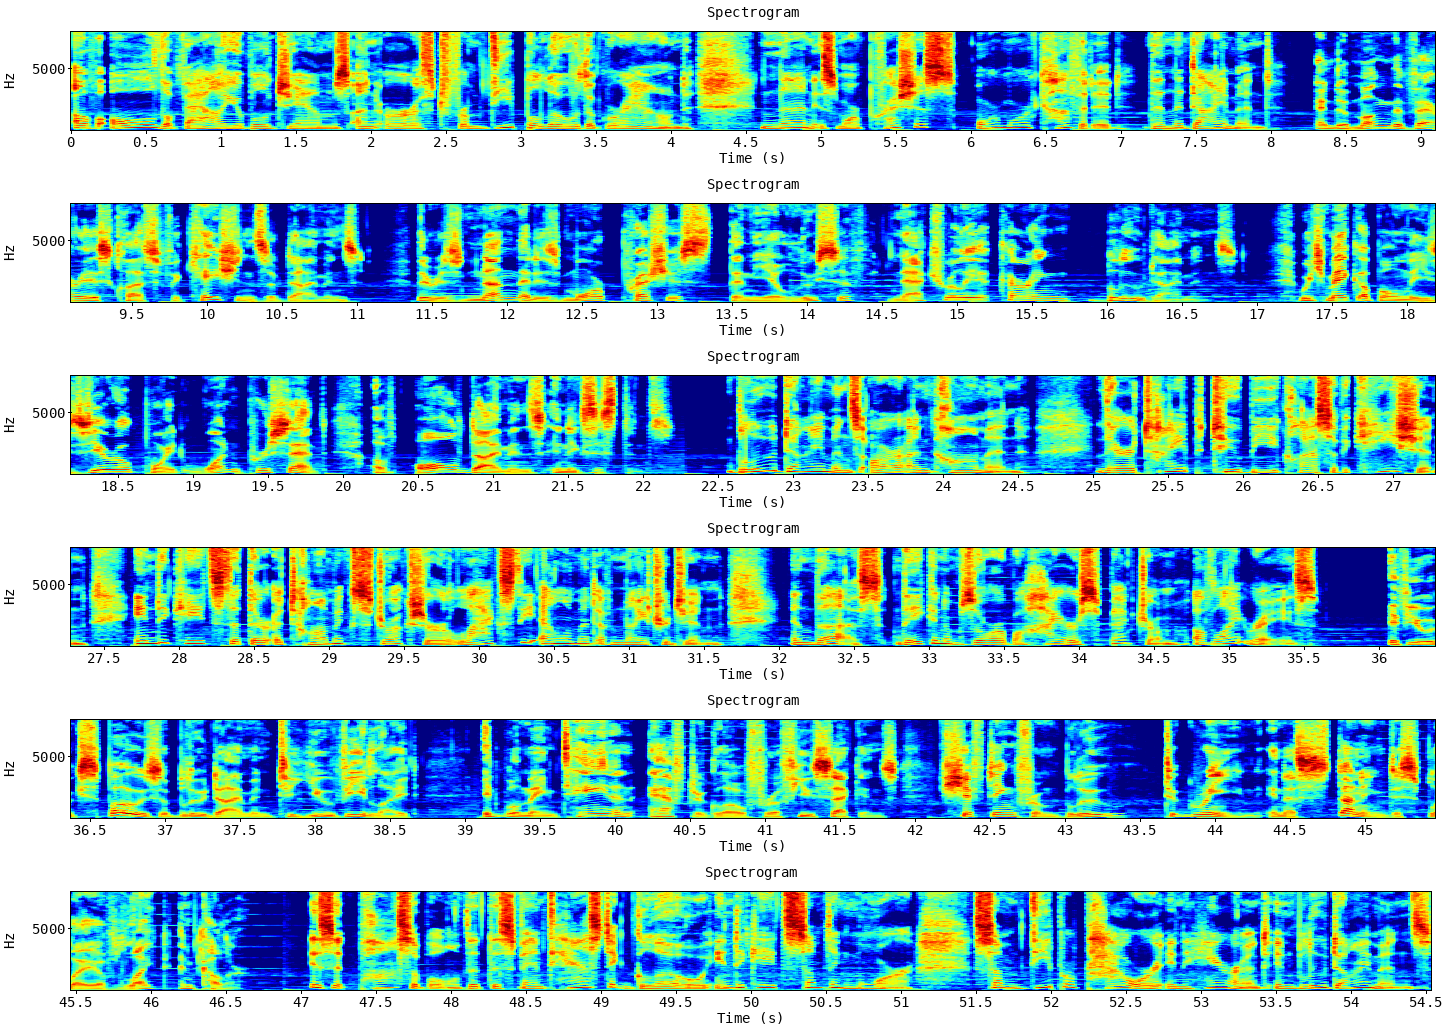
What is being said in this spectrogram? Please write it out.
Of all the valuable gems unearthed from deep below the ground, none is more precious or more coveted than the diamond. And among the various classifications of diamonds, there is none that is more precious than the elusive, naturally occurring blue diamonds, which make up only 0.1% of all diamonds in existence. Blue diamonds are uncommon. Their type 2b classification indicates that their atomic structure lacks the element of nitrogen, and thus they can absorb a higher spectrum of light rays. If you expose a blue diamond to UV light, it will maintain an afterglow for a few seconds, shifting from blue to green in a stunning display of light and color. Is it possible that this fantastic glow indicates something more, some deeper power inherent in blue diamonds?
